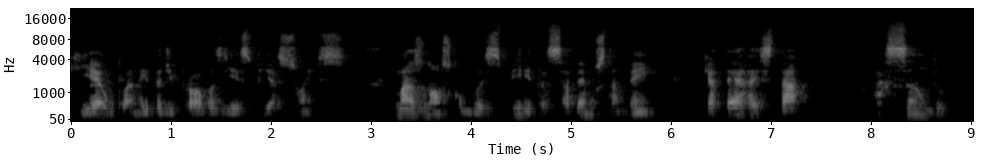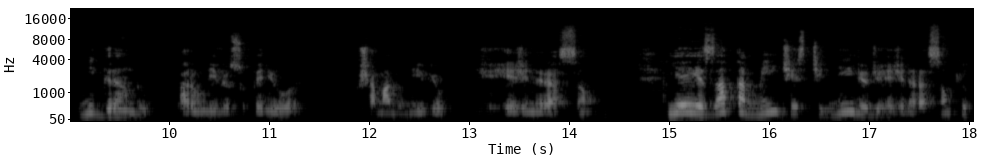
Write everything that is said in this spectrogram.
que é um planeta de provas e expiações. Mas nós, como espíritas, sabemos também que a Terra está passando, migrando para um nível superior, o chamado nível de regeneração. E é exatamente este nível de regeneração que o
